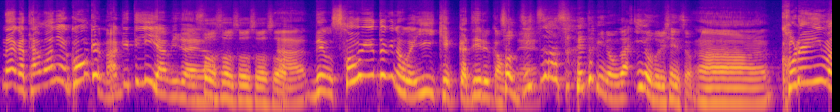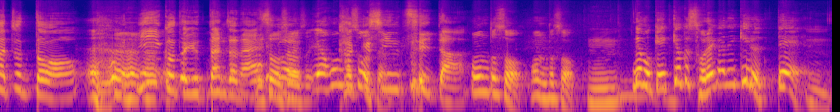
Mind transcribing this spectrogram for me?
なんかたまには今回負けていいやみたいな。そうそうそうそうそう。あでもそういう時の方がいい結果出るかもね。そう実はそういう時の方がいい踊りしてるんですよあーこれ今ちょっと いいこと言ったんじゃない？そうそうそう。いやほんとそう確信ついた。ほんとそう。ほんとそう。うん。でも結局それができるって、うん。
